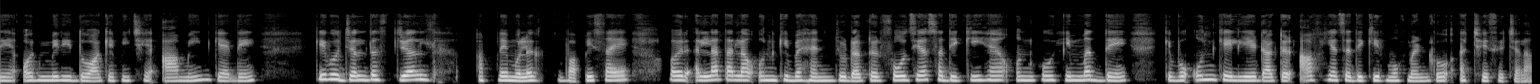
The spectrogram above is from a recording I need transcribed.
दें और मेरी दुआ के पीछे आमीन कह दें कि वो जल्द अज जल्द अपने मुल्क वापस आए और अल्लाह ताला उनकी बहन जो डॉक्टर फोजिया सदीकी हैं, उनको हिम्मत दें कि वो उनके लिए डॉक्टर आफिया सदीकी मूवमेंट को अच्छे से चला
